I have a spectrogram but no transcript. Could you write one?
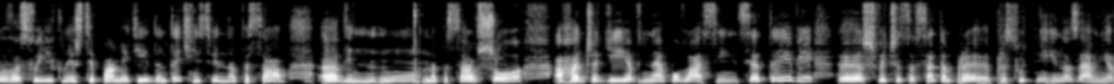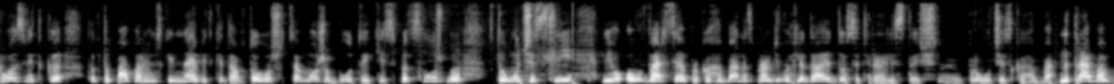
в своїй книжці Пам'ять і ідентичність він написав, е, він написав, що Агаджа діяв не по власній ініціативі, е, швидше за все, там присутні іноземні розвідки. Тобто папа римський не відкидав того, що це може бути якісь спецслужби, в тому числі версія про КГБ насправді виглядає досить реалістичною про участь КГБ. Не треба,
